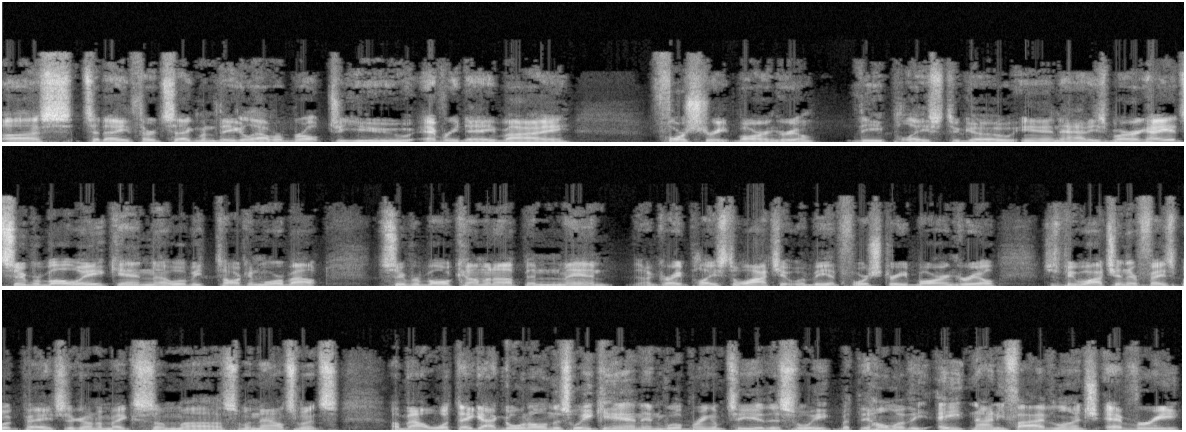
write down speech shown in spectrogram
us today. Third segment of the Eagle Hour brought to you every day by 4th Street Bar and Grill, the place to go in Hattiesburg. Hey, it's Super Bowl week, and uh, we'll be talking more about Super Bowl coming up. And man, a great place to watch it would be at 4th Street Bar and Grill. Just be watching their Facebook page. They're going to make some uh, some announcements about what they got going on this weekend, and we'll bring them to you this week. But the home of the 895 lunch every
